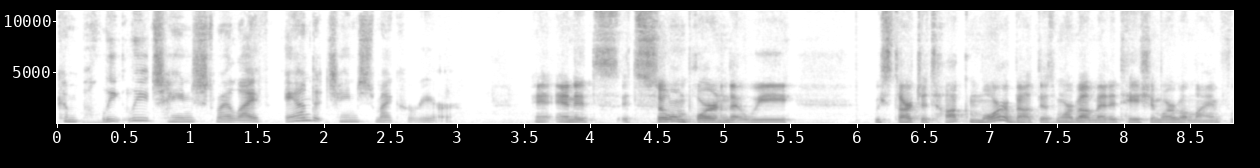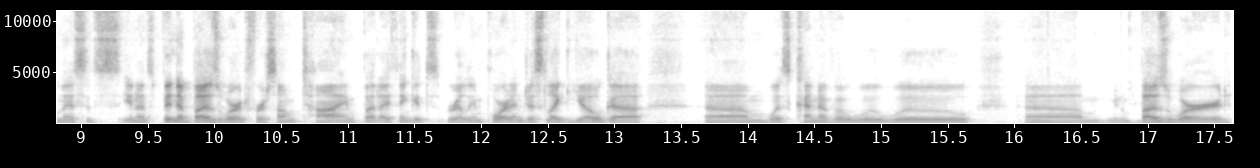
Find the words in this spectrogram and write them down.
completely changed my life and it changed my career. And it's it's so important that we we start to talk more about this, more about meditation, more about mindfulness. It's you know it's been a buzzword for some time, but I think it's really important. Just like yoga um, was kind of a woo woo um, you know buzzword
